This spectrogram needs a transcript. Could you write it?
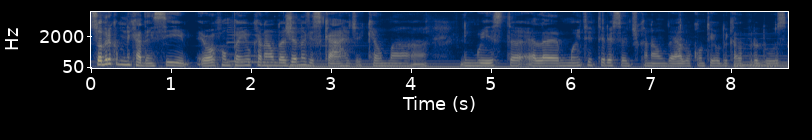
Sobre o comunicado em si, eu acompanho o canal da Jana Viscardi, que é uma linguista. Ela é muito interessante o canal dela, o conteúdo que ela produz,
